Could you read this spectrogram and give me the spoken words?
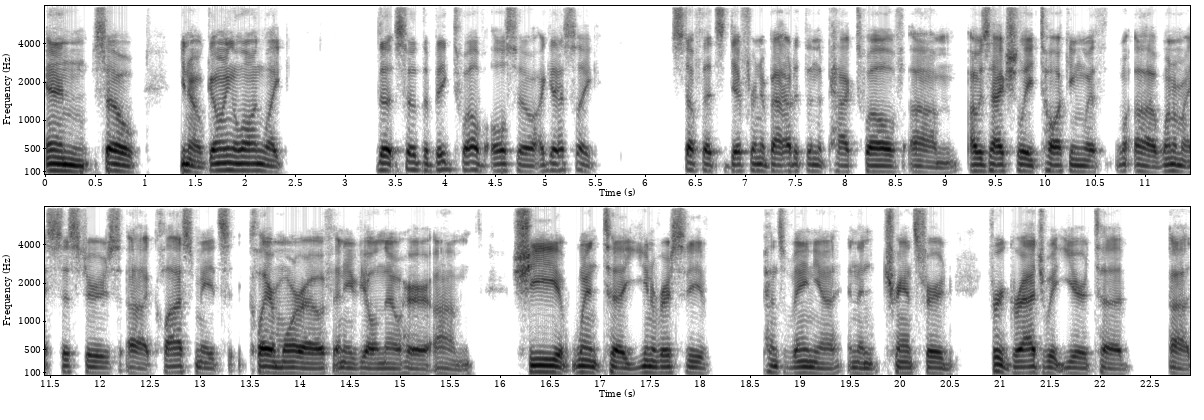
and so, you know, going along like the so the Big 12 also, I guess like stuff that's different about it than the Pac 12. Um, I was actually talking with uh, one of my sister's uh, classmates, Claire Morrow, if any of y'all know her. Um, she went to University of Pennsylvania and then transferred for graduate year to uh,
